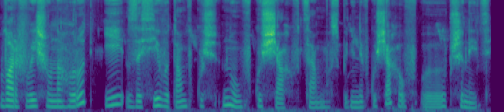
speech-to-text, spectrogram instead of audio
Варф вийшов на город і засів там в, кущ... ну, в кущах, в цьому, господі, не в кущах, а в е, пшениці.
